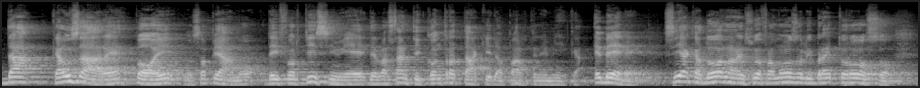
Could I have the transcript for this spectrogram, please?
da causare poi, lo sappiamo, dei fortissimi e devastanti contrattacchi da parte nemica. Ebbene, sia Cadorna nel suo famoso libretto rosso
